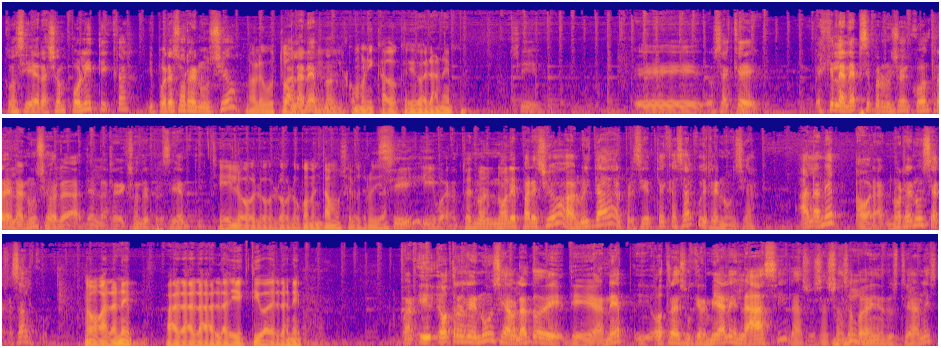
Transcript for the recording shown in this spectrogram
consideración política y por eso renunció No le gustó a la ANEP. ¿no? el comunicado que dio de la ANEP. Sí. Eh, o sea que es que la ANEP se pronunció en contra del anuncio de la, de la reelección del presidente. Sí, lo, lo, lo, lo comentamos el otro día. Sí, y bueno, entonces no, no le pareció a Luis Dada, al presidente de Casalco, y renuncia a la ANEP. Ahora, no renuncia a Casalco. No, a la ANEP, a la, la- la directiva de la ANEP. Bueno, y otra renuncia, hablando de, de ANEP, y otra de sus gremiales, la ASI, la Asociación Sí. De Industriales,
